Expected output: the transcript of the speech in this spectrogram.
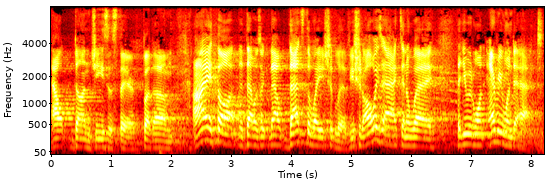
outdone Jesus there. But um, I thought that, that, was a, that that's the way you should live. You should always act in a way that you would want everyone to act.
